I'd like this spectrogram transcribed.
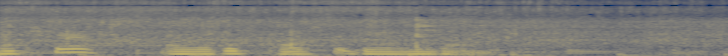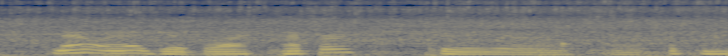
mixture as it gets close to being done. Now add your black pepper to your uh, cooking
